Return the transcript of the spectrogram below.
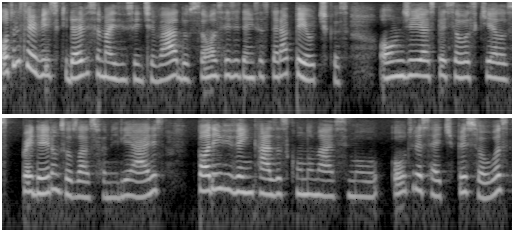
Outro serviço que deve ser mais incentivado são as residências terapêuticas, onde as pessoas que elas perderam seus laços familiares podem viver em casas com no máximo outras sete pessoas,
